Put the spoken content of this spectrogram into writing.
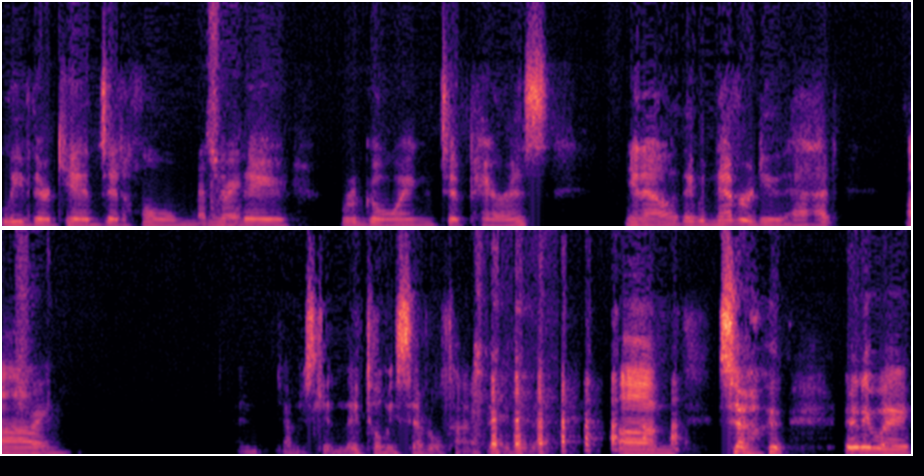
leave their kids at home That's when right. they were going to Paris. You know, they would never do that. Um, right. I'm just kidding. They've told me several times they would do that. um, so anyway,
